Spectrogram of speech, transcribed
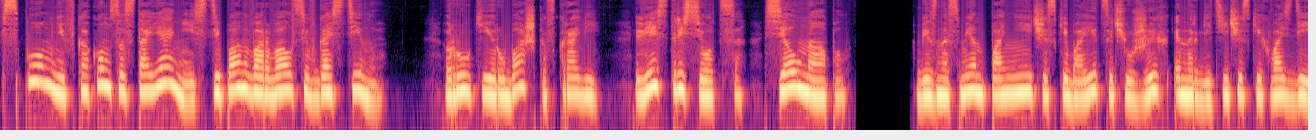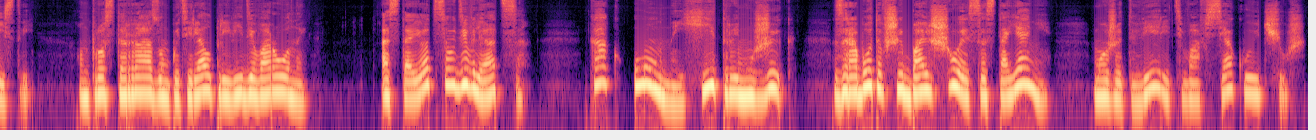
Вспомни, в каком состоянии Степан ворвался в гостиную руки и рубашка в крови, весь трясется, сел на пол. Бизнесмен панически боится чужих энергетических воздействий. Он просто разум потерял при виде вороны. Остается удивляться. Как умный, хитрый мужик, заработавший большое состояние, может верить во всякую чушь.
